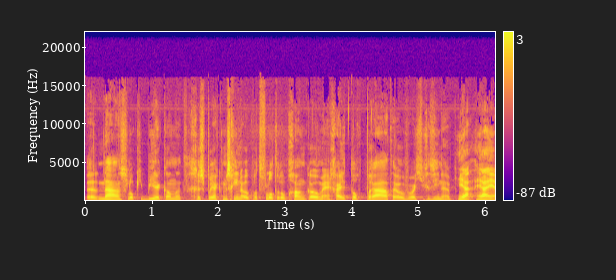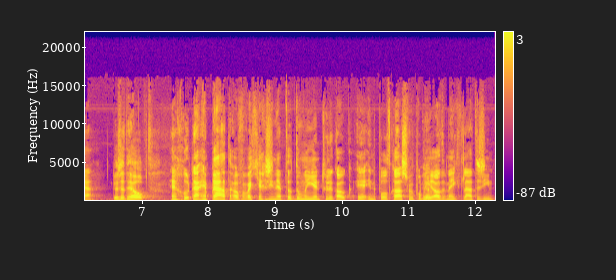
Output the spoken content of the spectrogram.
eh, na een slokje bier kan het gesprek misschien ook wat vlotter op gang komen. En ga je toch praten over wat je gezien hebt. Ja, ja, ja. Dus het helpt. En goed, nou, en praten over wat je gezien hebt, dat doen we hier natuurlijk ook eh, in de podcast. We proberen Ja. altijd een beetje te laten zien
